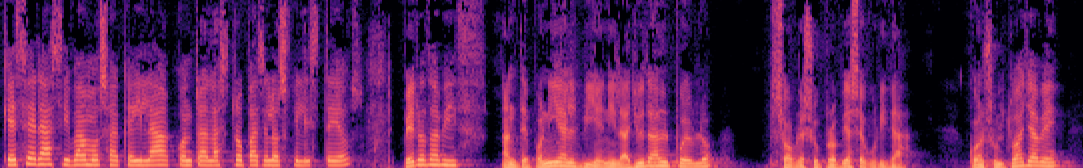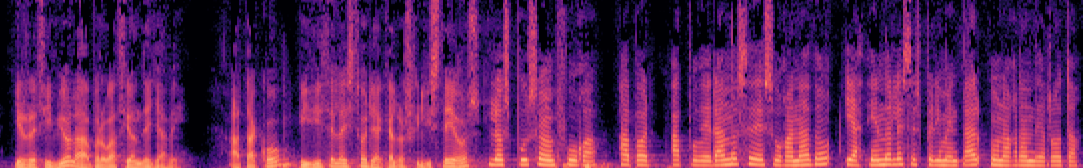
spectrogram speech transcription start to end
¿Qué será si vamos a Keilah contra las tropas de los filisteos? Pero David anteponía el bien y la ayuda al pueblo sobre su propia seguridad. Consultó a Yahvé y recibió la aprobación de Yahvé atacó y dice la historia que a los filisteos los puso en fuga, apoderándose de su ganado y haciéndoles experimentar una gran derrota.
